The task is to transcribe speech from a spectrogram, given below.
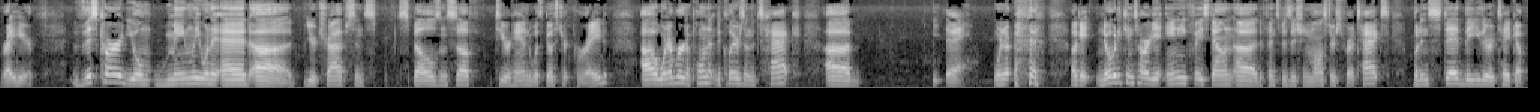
right here. This card, you'll mainly want to add uh, your traps and spells and stuff to your hand with Ghostrick Parade. Uh, whenever an opponent declares an attack, uh, eh, whenever, okay, nobody can target any face-down uh, defense position monsters for attacks, but instead they either take up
